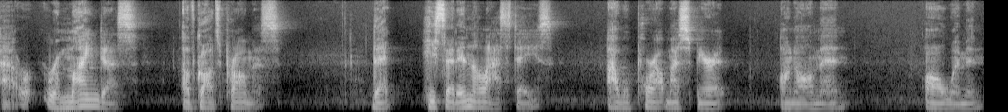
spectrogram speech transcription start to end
I uh, remind us of God's promise that he said, In the last days, I will pour out my spirit on all men, all women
